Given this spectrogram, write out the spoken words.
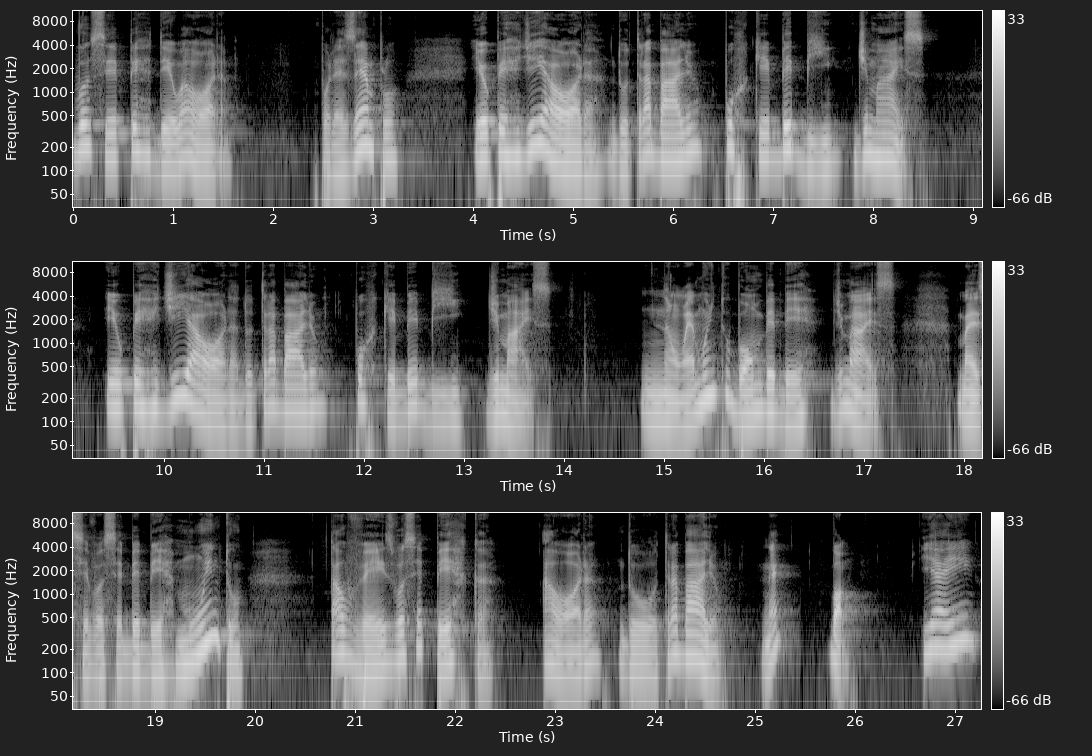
você perdeu a hora. Por exemplo, eu perdi a hora do trabalho porque bebi demais. Eu perdi a hora do trabalho porque bebi demais. Não é muito bom beber demais, mas se você beber muito, talvez você perca a hora do trabalho, né? Bom, e aí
